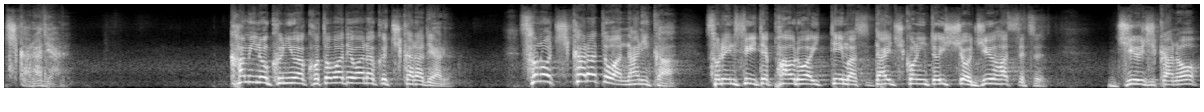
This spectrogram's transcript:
力である。神の国は言葉ではなく力である。その力とは何かそれについてパウロは言っています。第一コリント一章18節十字架の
